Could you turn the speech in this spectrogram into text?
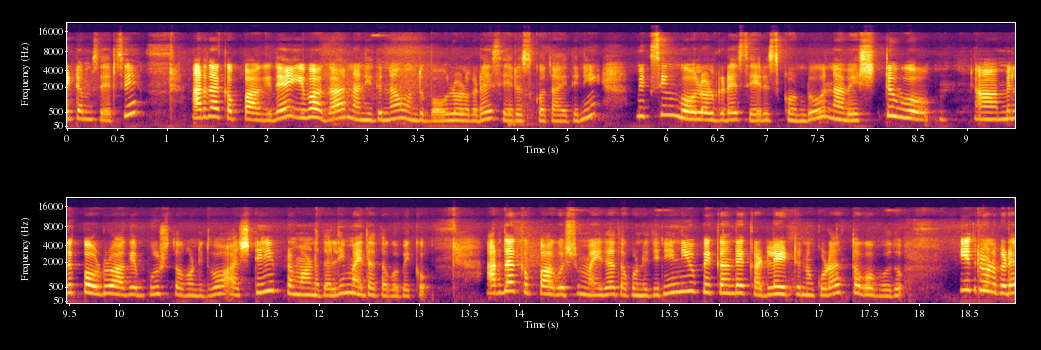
ಐಟಮ್ ಸೇರಿಸಿ ಅರ್ಧ ಕಪ್ ಆಗಿದೆ. ಇವಾಗ ನಾನು ಇದನ್ನು ಒಂದು ಬೌಲ್ ಒಳಗಡೆ ಸೇರಿಸ್ಕೊತಾ ಇದ್ದೀನಿ. ಮಿಕ್ಸಿಂಗ್ ಬೌಲ್ ಒಳಗಡೆ ಸೇರಿಸ್ಕೊಂಡು ನಾವೆಷ್ಟು ಮಿಲ್ಕ್ ಪೌಡ್ರು ಹಾಗೆ ಬೂಸ್ಟ್ ತೊಗೊಂಡಿದ್ವೋ ಅಷ್ಟೇ ಪ್ರಮಾಣದಲ್ಲಿ ಮೈದಾ ತೊಗೋಬೇಕು. ಅರ್ಧ ಕಪ್ ಆಗೋಷ್ಟು ಮೈದಾ ತೊಗೊಂಡಿದ್ದೀನಿ. ನೀವು ಬೇಕಂದರೆ ಕಡಲೆ ಹಿಟ್ಟನ್ನು ಕೂಡ ತೊಗೋಬೋದು. ಇದ್ರೊಳಗಡೆ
